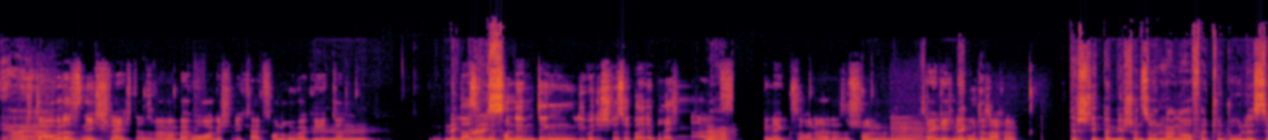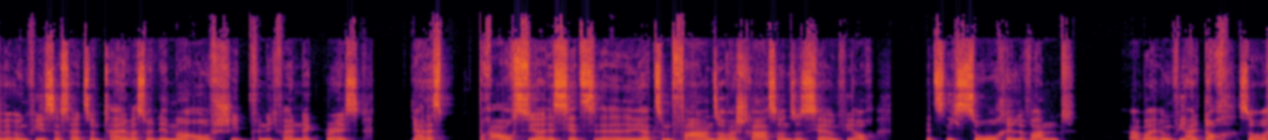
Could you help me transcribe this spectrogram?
Ja, ich ja. glaube, das ist nicht schlecht. Also wenn man bei hoher Geschwindigkeit vorne rüber geht, dann Mm, lasse ich mir Neckbrace, von dem Ding lieber die Schlüsselbeine brechen als Ja. Genick. So, ne? Das ist schon, Mhm. denke ich, eine Neck- gute Sache. Das steht bei mir schon so lange auf der To-Do-Liste, aber irgendwie ist das halt so ein Teil, was man immer aufschiebt, finde ich, weil Neckbrace, ja, das brauchst du ja, ist jetzt äh, ja zum Fahren so auf der Straße und so ist ja irgendwie auch jetzt nicht so relevant, aber irgendwie halt doch so.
